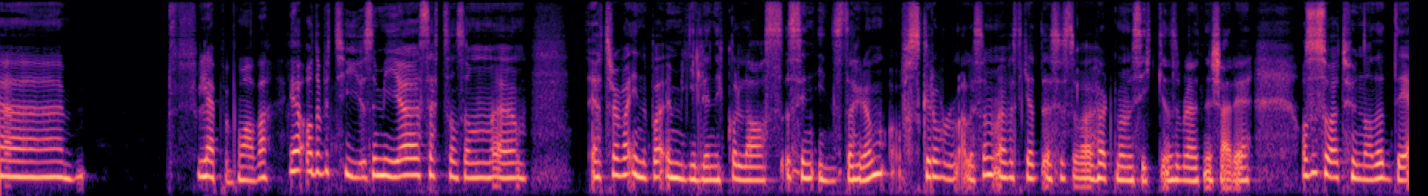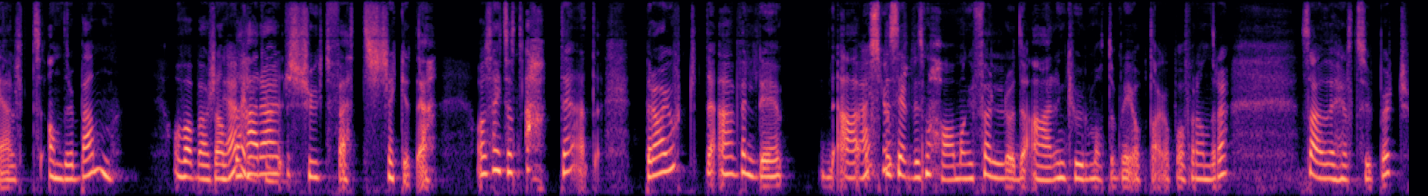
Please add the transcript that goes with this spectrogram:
leppepomade. Ja, og det betyr jo så mye. Jeg har sett sånn som eh, Jeg tror jeg var inne på Emilie Nicolas sin Instagram og scrolla, liksom. Jeg vet ikke, jeg synes det var, jeg hørte med musikken, så ble jeg litt nysgjerrig. Og så så jeg at hun hadde delt andre band. Og var bare sånn Det er Det her er sjukt fett, sjekk ut det. Og så tenkte jeg sånn ah, det er bra gjort. Det er veldig det er, er og Spesielt hvis man har mange følgere, og det er en kul måte å bli oppdaga på for andre, så er jo det helt supert.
